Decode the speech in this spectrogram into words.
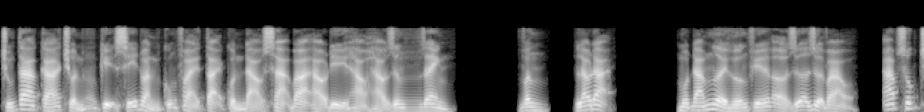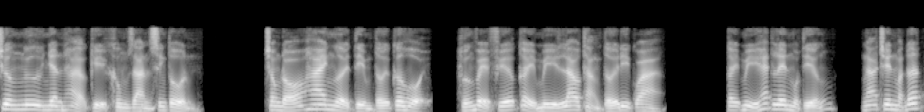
chúng ta cá chuẩn kỵ sĩ đoàn cũng phải tại quần đảo xạ bạ hảo đi hảo hảo dưng danh. Vâng, lão đại. Một đám người hướng phía ở giữa dựa vào, áp xúc trương ngư nhân hạ kỳ không gian sinh tồn. Trong đó hai người tìm tới cơ hội, hướng về phía cậy mì lao thẳng tới đi qua. Cậy mì hét lên một tiếng, ngã trên mặt đất,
